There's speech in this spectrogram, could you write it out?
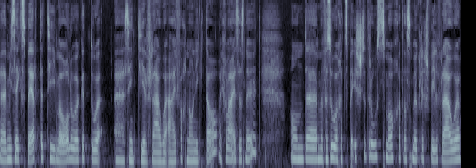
äh, mein Expertenteam anschaue, tue, äh, sind die Frauen einfach noch nicht da. Ich weiß es nicht. Und äh, wir versuchen das Beste daraus zu machen, dass möglichst viele Frauen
